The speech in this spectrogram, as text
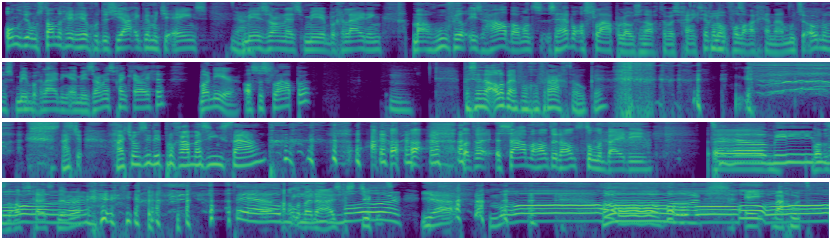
onder die omstandigheden heel goed. Dus ja, ik ben met je eens. Ja. Meer zangles, meer begeleiding. Maar hoeveel is haalbaar? Want ze hebben al slapeloze nachten waarschijnlijk. Ze hebben al een volle agenda. Moeten ze ook nog eens meer begeleiding en meer zangles gaan krijgen? Wanneer? Als ze slapen? Hm. We zijn er allebei voor gevraagd ook, hè? had, je, had je ons in dit programma zien staan? dat we samen hand in hand stonden bij die... Tell ehm, me wat is het more. afscheidsnummer? Ja. Tell Allebei me naar huis gestuurd. more. Ja. More. Hey, maar goed.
